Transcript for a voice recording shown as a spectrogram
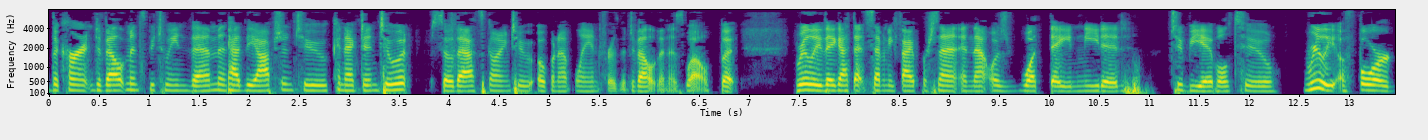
the current developments between them and had the option to connect into it. So that's going to open up land for the development as well. But really they got that 75% and that was what they needed to be able to really afford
